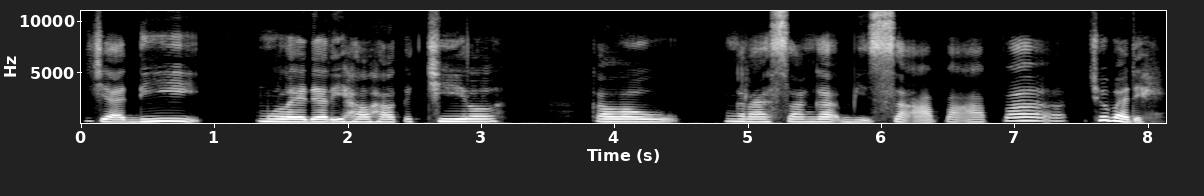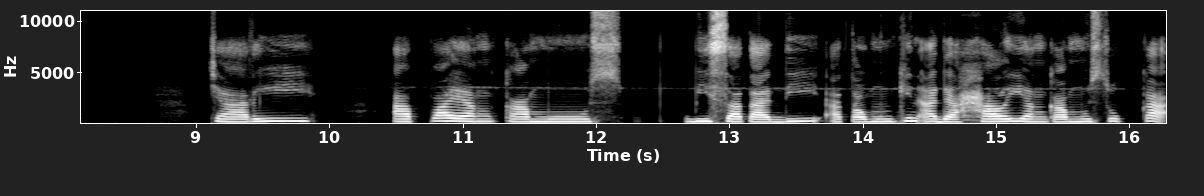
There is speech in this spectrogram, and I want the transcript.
jadi mulai dari hal-hal kecil kalau ngerasa gak bisa apa-apa coba deh cari apa yang kamu bisa tadi atau mungkin ada hal yang kamu suka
